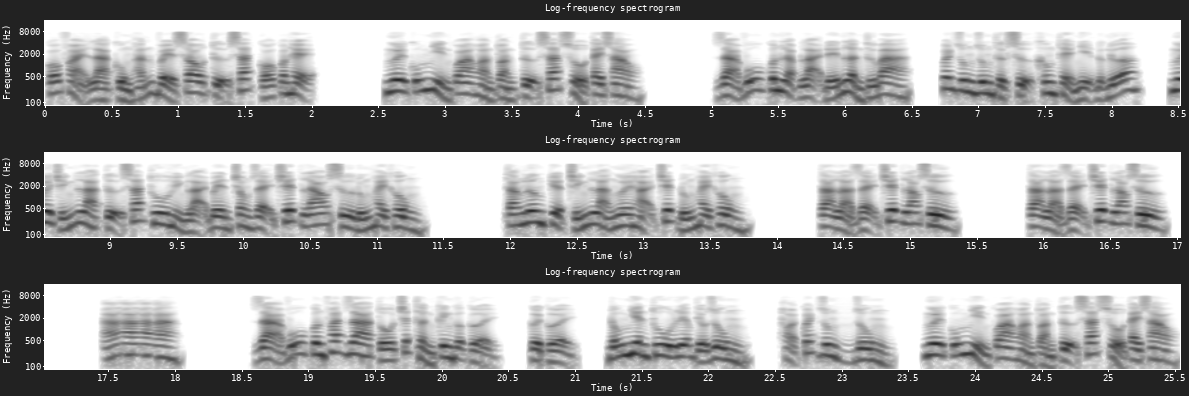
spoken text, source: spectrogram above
có phải là cùng hắn về sau tự sát có quan hệ? Ngươi cũng nhìn qua hoàn toàn tự sát sổ tay sao? Giả vũ quân lặp lại đến lần thứ ba, quách dung dung thực sự không thể nhịn được nữa, ngươi chính là tự sát thu hình lại bên trong dạy chết lão sư đúng hay không? Tăng lương kiệt chính là ngươi hại chết đúng hay không? Ta là dạy chết lão sư. Ta là dạy chết lão sư. A a a a. Giả vũ quân phát ra tố chất thần kinh gượng cười cười cười, đống nhiên thu liêm tiểu dung, hỏi quách dung dung, ngươi cũng nhìn qua hoàn toàn tự sát sổ tay sao?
